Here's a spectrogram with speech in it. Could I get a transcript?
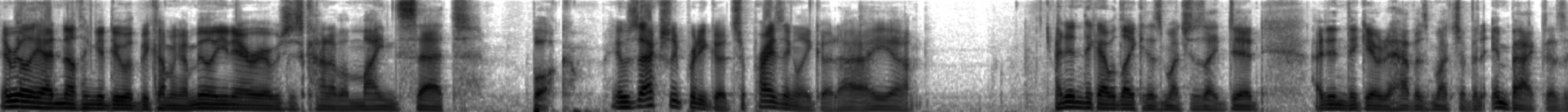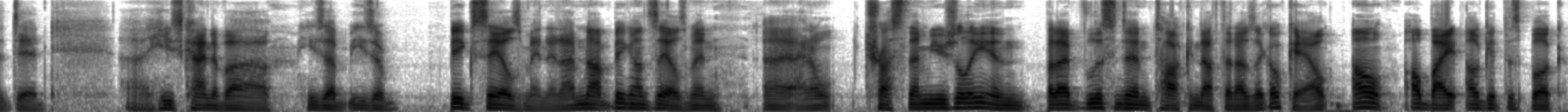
It really had nothing to do with becoming a millionaire. It was just kind of a mindset book. It was actually pretty good, surprisingly good. I uh, I didn't think I would like it as much as I did. I didn't think it would have as much of an impact as it did. Uh, he's kind of a he's a he's a big salesman, and I'm not big on salesmen. Uh, I don't trust them usually, and but I've listened to him talk enough that I was like, okay, I'll I'll I'll bite. I'll get this book.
